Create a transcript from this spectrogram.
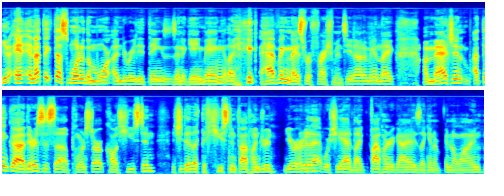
You know, and, and I think that's one of the more underrated things in a gangbang, like having nice refreshments. You know what I mean? Like, imagine. I think uh, there's this uh, porn star called Houston, and she did like the Houston 500. You ever heard of Mhm. that? Where she had like 500 guys like in a in a line.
